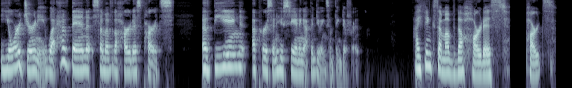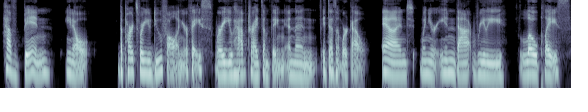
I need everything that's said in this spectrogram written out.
your journey, what have been some of the hardest parts of being a person who's standing up and doing something different? I think some of the hardest parts have been, you know, the parts where you do fall on your face, where you have tried something and then it doesn't work out. And when you're in that really low place,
